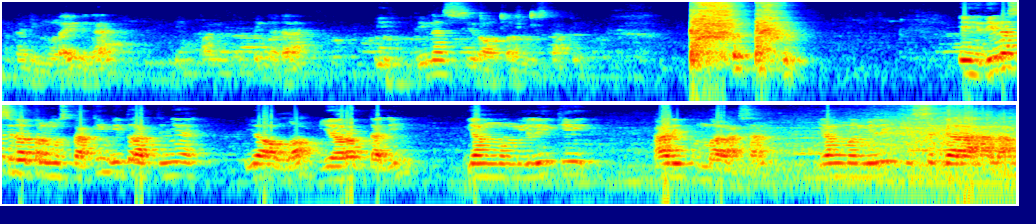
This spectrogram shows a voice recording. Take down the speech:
Maka dimulai dengan yang paling penting adalah ihdinas siratal mustaqim. ihdinas siratal mustaqim itu artinya ya Allah, ya Rabb tadi yang memiliki hari pembalasan, yang memiliki segala alam,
